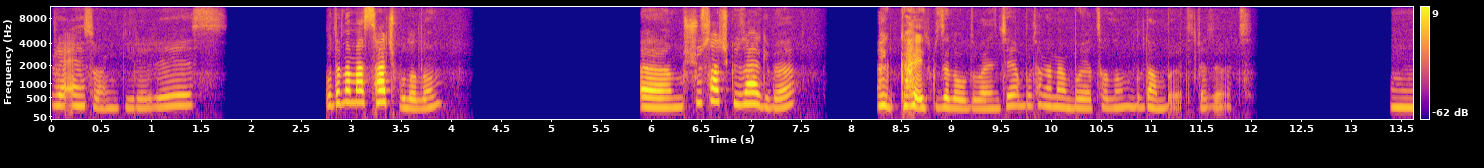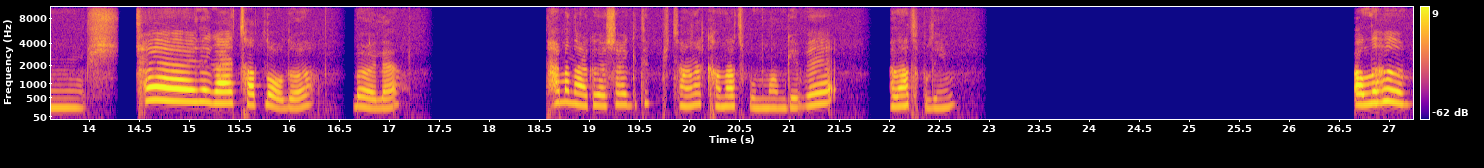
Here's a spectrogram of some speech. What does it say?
Buraya en son gireriz. Buradan hemen saç bulalım. Şu saç güzel gibi. Gayet güzel oldu bence. Buradan hemen boyatalım. Buradan boyatacağız evet. Hmm, şöyle gayet tatlı oldu. Böyle. Hemen arkadaşlar gidip bir tane kanat bulmam gibi. Kanat bulayım. Allah'ım.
